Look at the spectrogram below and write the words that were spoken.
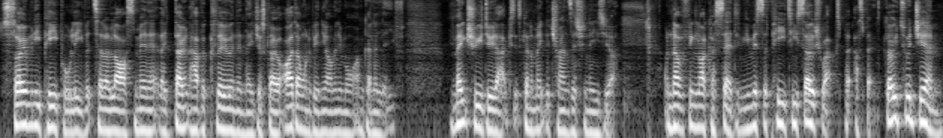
So many people leave it till the last minute, they don't have a clue, and then they just go, I don't want to be in the army anymore, I'm going to leave. Make sure you do that because it's going to make the transition easier. Another thing, like I said, if you miss a PT social aspect, go to a gym,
